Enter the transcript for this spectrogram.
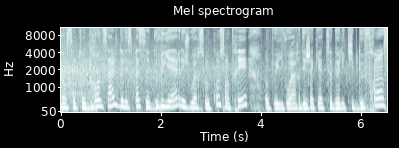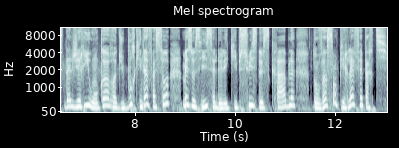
Dans cette grande salle de l'espace Gruyère, les joueurs sont concentrés. On peut y voir des jaquettes de l'équipe de France, d'Algérie ou encore du Burkina Faso, mais aussi celle de l'équipe suisse de Scrabble, dont Vincent Pirlet fait partie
